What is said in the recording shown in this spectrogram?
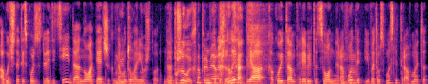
Обычно это используется для детей, да, но опять же, когда ну, мы только. говорим, что... Да, для пожилых, например. Для пожилых, для какой-то реабилитационной работы. И в этом смысле травма это,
